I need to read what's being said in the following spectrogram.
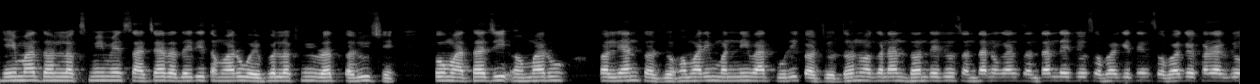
હે માં ધનલક્ષ્મી, મેં સાચા હૃદયથી તમારું વૈભવલક્ષ્મી વ્રત કર્યું છે. તો માતાજી, અમારું કલ્યાણ કરજો. અમારી મનની વાત પૂરી કરજો. ધન વગરના ધન દેજો, સંતાન વગરના સંતાન દેજો સૌભાગ્યથી સૌભાગ્ય રાખજો.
